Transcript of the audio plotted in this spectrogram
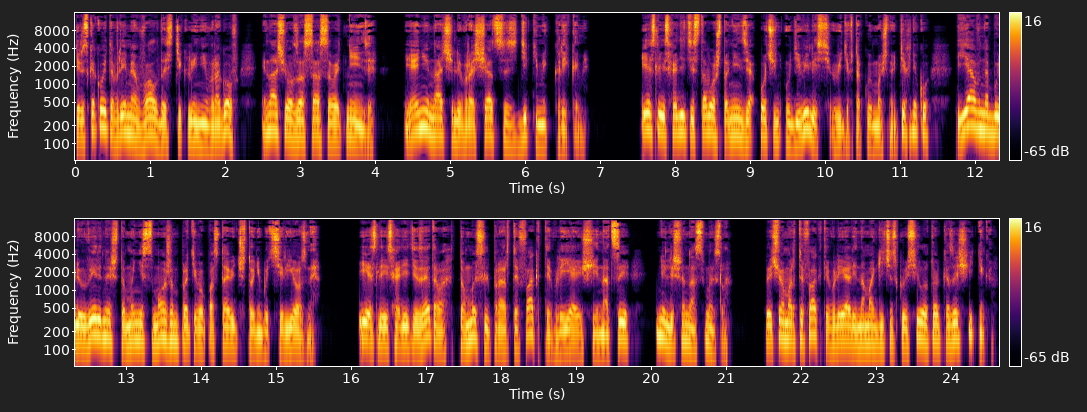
Через какое-то время вал достиг линии врагов и начал засасывать ниндзя, и они начали вращаться с дикими криками. Если исходить из того, что ниндзя очень удивились, увидев такую мощную технику, явно были уверены, что мы не сможем противопоставить что-нибудь серьезное. Если исходить из этого, то мысль про артефакты, влияющие на ЦИ, не лишена смысла. Причем артефакты влияли на магическую силу только защитников,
